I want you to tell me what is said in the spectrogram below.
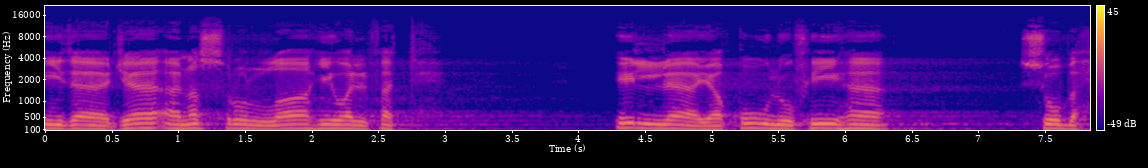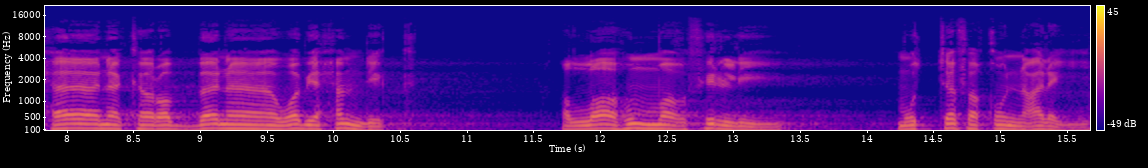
إذا جاء نصر الله والفتح إلا يقول فيها سبحانك ربنا وبحمدك. اللهم اغفر لي. متفق عليه.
